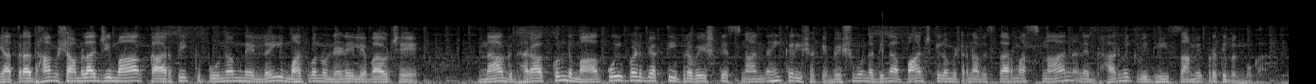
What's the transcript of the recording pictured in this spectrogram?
યાત્રાધામ શામળાજીમાં કાર્તિક પૂનમને લઈ મહત્વનો નિર્ણય લેવાયો છે. નાગધરા કુંડમાં કોઈ પણ વ્યક્તિ પ્રવેશ કે સ્નાન નહીં કરી શકે. બેશમુ નદીના પાંચ કિલોમીટરના વિસ્તારમાં સ્નાન અને ધાર્મિક વિધિ સામે પ્રતિબંધ મુકાયો.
